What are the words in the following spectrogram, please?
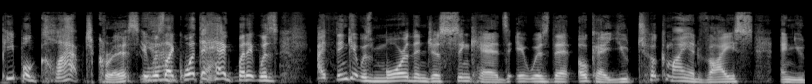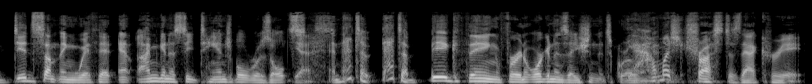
people clapped, Chris. It yeah. was like, what the heck? But it was, I think it was more than just sink heads. It was that, okay, you took my advice and you did something with it and I'm going to see tangible results. Yes. And that's a, that's a big thing for an organization that's growing. Yeah, how much trust does that create?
